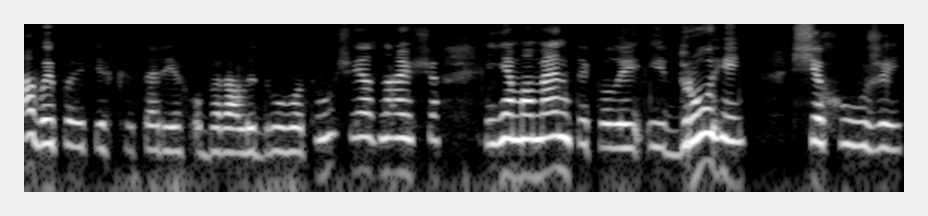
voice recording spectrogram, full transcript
А ви по яких критеріях обирали другого? Тому що я знаю, що є моменти, коли і другий ще хужий.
